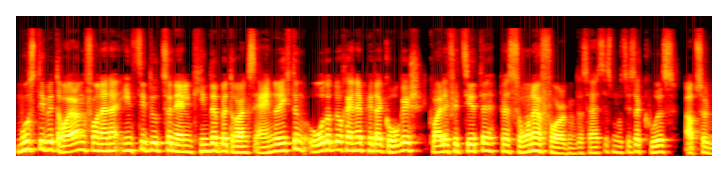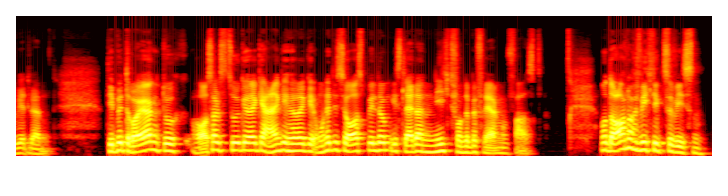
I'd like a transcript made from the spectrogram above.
muss die Betreuung von einer institutionellen Kinderbetreuungseinrichtung oder durch eine pädagogisch qualifizierte Person erfolgen. Das heißt, es muss dieser Kurs absolviert werden. Die Betreuung durch Haushaltszugehörige, Angehörige ohne diese Ausbildung ist leider nicht von der Befreiung umfasst. Und auch noch wichtig zu wissen,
